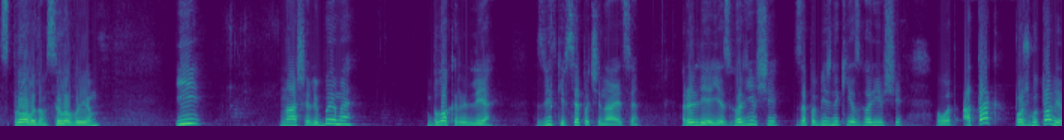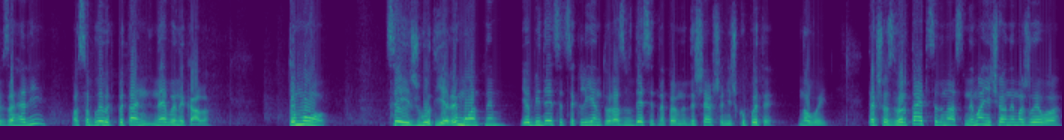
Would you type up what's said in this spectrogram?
з проводом силовим. І наше любиме блок реле, звідки все починається. Реле є згорівші, запобіжники є згорівші. От. А так, по жгутові взагалі особливих питань не виникало. Тому цей жгут є ремонтним і обійдеться це клієнту раз в 10, напевно, дешевше, ніж купити новий. Так що звертайтеся до нас, нема нічого неможливого.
